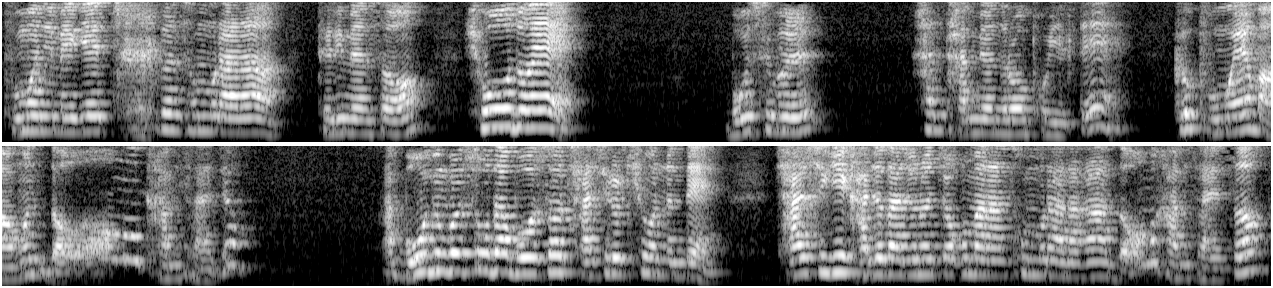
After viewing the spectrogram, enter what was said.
부모님에게 작은 선물 하나 드리면서 효도의 모습을 한 단면으로 보일 때 그 부모의 마음은 너무 감사하죠. 아, 모든 걸 쏟아부어서 자식을 키웠는데 자식이 가져다 주는 조그마한 선물 하나가 너무 감사해서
